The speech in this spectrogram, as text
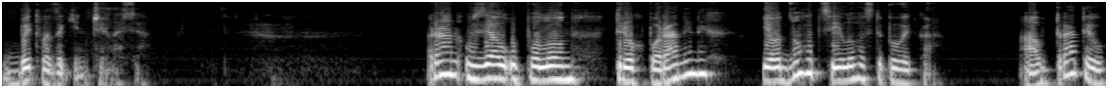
битва закінчилася. Ран узяв у полон трьох поранених і одного цілого степовика, а втратив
